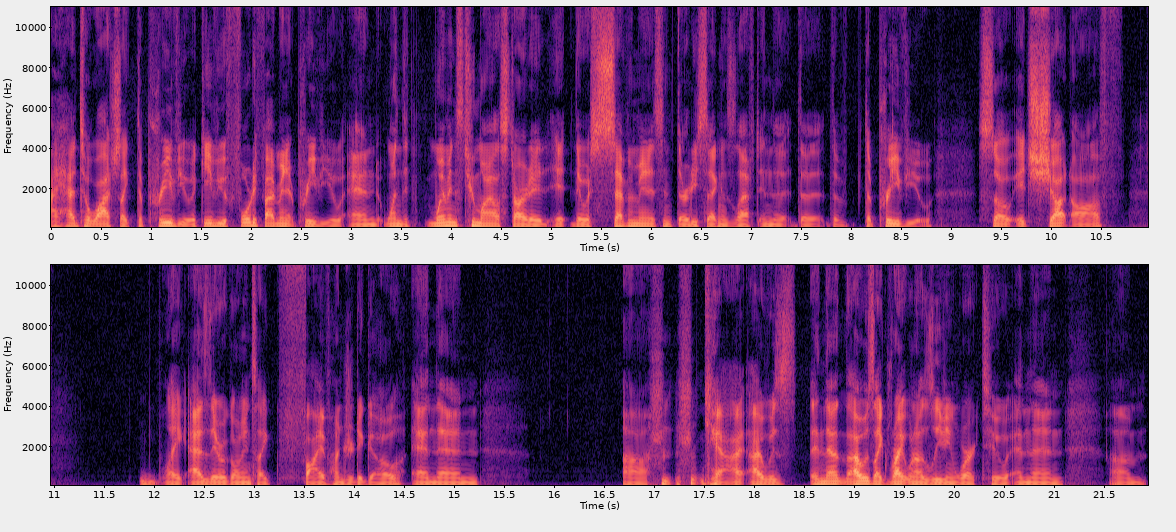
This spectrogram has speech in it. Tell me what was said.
I had to watch like the preview. It gave you a 45 minute preview, and when the women's two miles started, it, there was seven minutes and 30 seconds left in the, the, the, the preview. So it shut off like as they were going to like 500 to go. And then, uh, yeah, I, I was, and then I was like right when I was leaving work too. And then um,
